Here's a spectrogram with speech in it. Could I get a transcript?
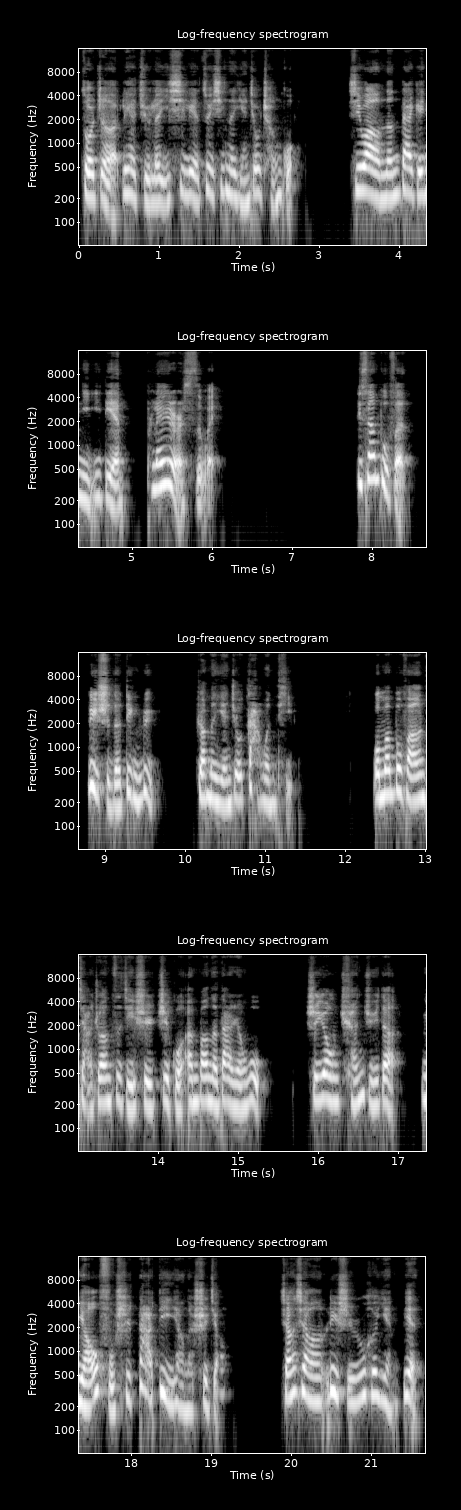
作者列举了一系列最新的研究成果，希望能带给你一点 player 思维。第三部分，历史的定律，专门研究大问题。我们不妨假装自己是治国安邦的大人物，使用全局的鸟俯视大地一样的视角，想想历史如何演变，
